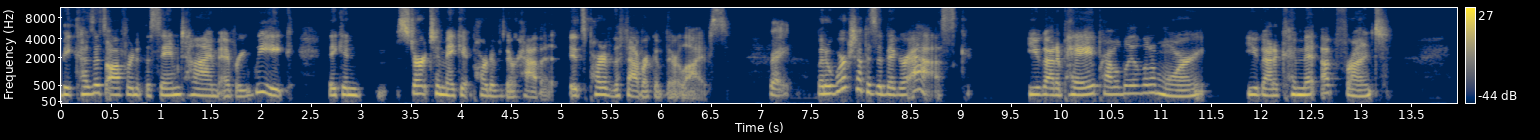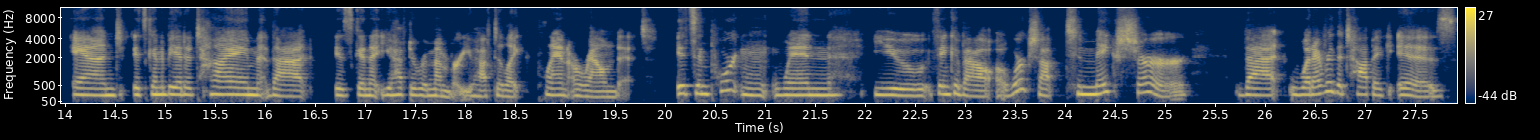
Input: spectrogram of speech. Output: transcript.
because it's offered at the same time every week, they can start to make it part of their habit. It's part of the fabric of their lives. Right. But a workshop is a bigger ask. You got to pay probably a little more. You got to commit up front. And it's going to be at a time that is going to, you have to remember, you have to like plan around it. It's important when you think about a workshop to make sure that whatever the topic is,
